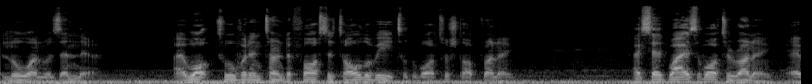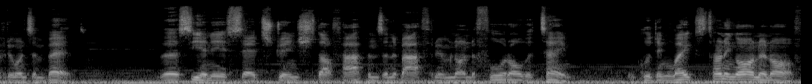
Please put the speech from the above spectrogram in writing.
and no one was in there. I walked over and turned the faucet all the way till the water stopped running. I said, Why is the water running? Everyone's in bed. The CNA said strange stuff happens in the bathroom and on the floor all the time, including lights turning on and off,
